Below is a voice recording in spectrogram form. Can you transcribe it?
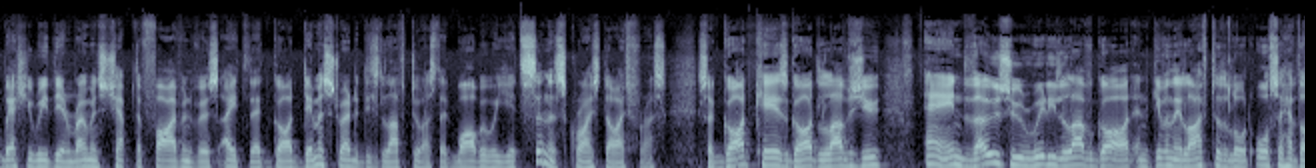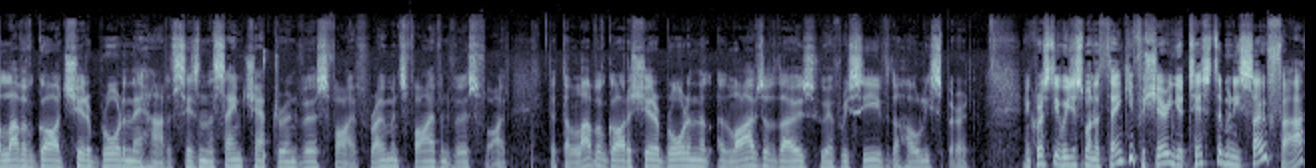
We actually read there in Romans chapter five and verse eight that God demonstrated his love to us. That while we were yet sinners, Christ died for us. So God cares, God loves you, and those who really love God and given their life to the Lord also have the love of God shed abroad in their heart. It says in the same chapter in verse 5, Romans 5 and verse 5, that the love of God is shed abroad in the lives of those who have received the Holy Spirit. And Christy, we just want to thank you for sharing your testimony so far.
